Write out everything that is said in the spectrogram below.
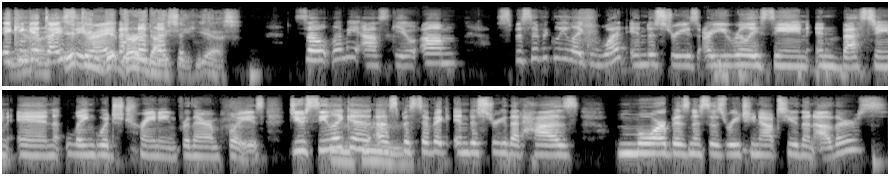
it can yeah, get dicey, it can right? Get very dicey. Yes. So let me ask you, um, specifically, like what industries are you really seeing investing in language training for their employees? Do you see like a, a specific industry that has more businesses reaching out to you than others?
